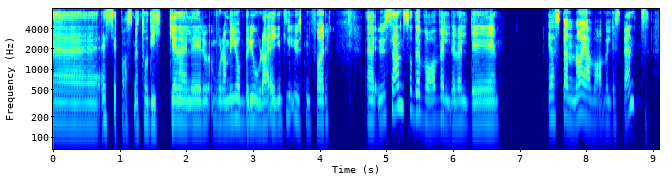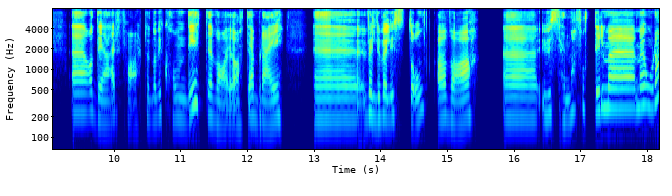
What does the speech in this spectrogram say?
eh, SI-pass-metodikken eller hvordan vi jobber i Ola egentlig utenfor eh, USN. Så det var veldig, veldig er spennende, og jeg var veldig spent. Eh, og det jeg erfarte når vi kom dit, det var jo at jeg blei eh, veldig, veldig stolt av hva USN har fått til med, med Ola.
